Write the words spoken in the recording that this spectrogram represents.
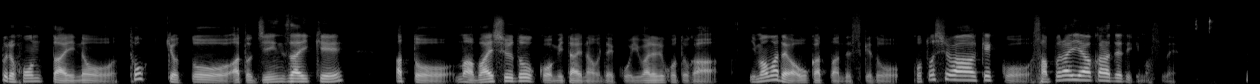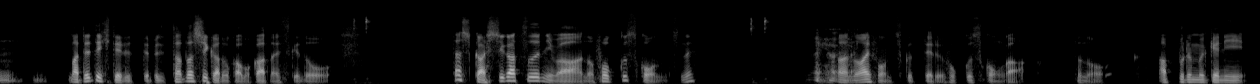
プル本体の特許と、あと人材系、あと、まあ、買収動向みたいなので、こう言われることが、今までは多かったんですけど、今年は結構、サプライヤーから出てきますね。うんうんまあ、出てきてるって別に正しいかどうかは分かんないですけど、確か7月には、あの、フォックスコンですね。はいはいはいあの iPhone 作ってるフォックスコンが、その、Apple 向けに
